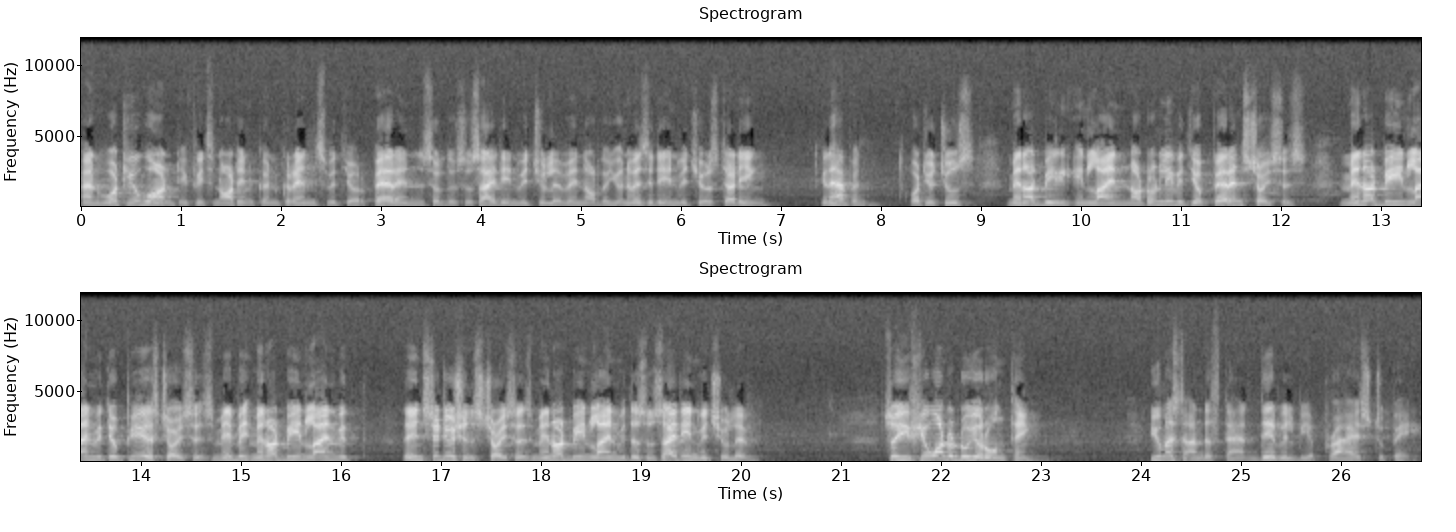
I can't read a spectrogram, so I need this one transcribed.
and what you want, if it's not in concurrence with your parents or the society in which you live in or the university in which you're studying, it can happen. What you choose may not be in line not only with your parents' choices, may not be in line with your peers' choices, may be… may not be in line with the institution's choices, may not be in line with the society in which you live. So if you want to do your own thing, you must understand there will be a price to pay.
